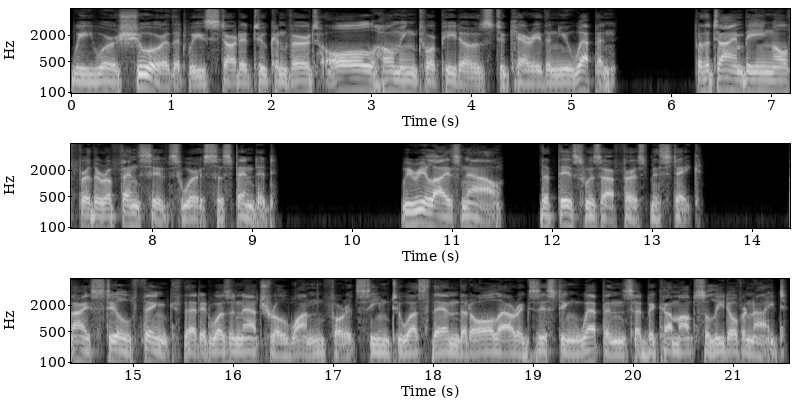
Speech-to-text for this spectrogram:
We were sure that we started to convert all homing torpedoes to carry the new weapon. For the time being, all further offensives were suspended. We realize now that this was our first mistake. I still think that it was a natural one, for it seemed to us then that all our existing weapons had become obsolete overnight,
